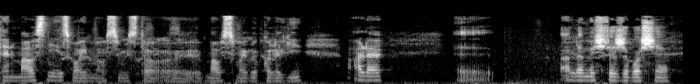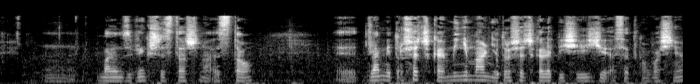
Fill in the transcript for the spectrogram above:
ten mouse nie jest moim mouse'em, jest to e, mouse mojego kolegi, ale e, ale myślę, że właśnie mm, mając większy staż na S100 e, dla mnie troszeczkę, minimalnie troszeczkę lepiej się jeździ S-ką właśnie.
